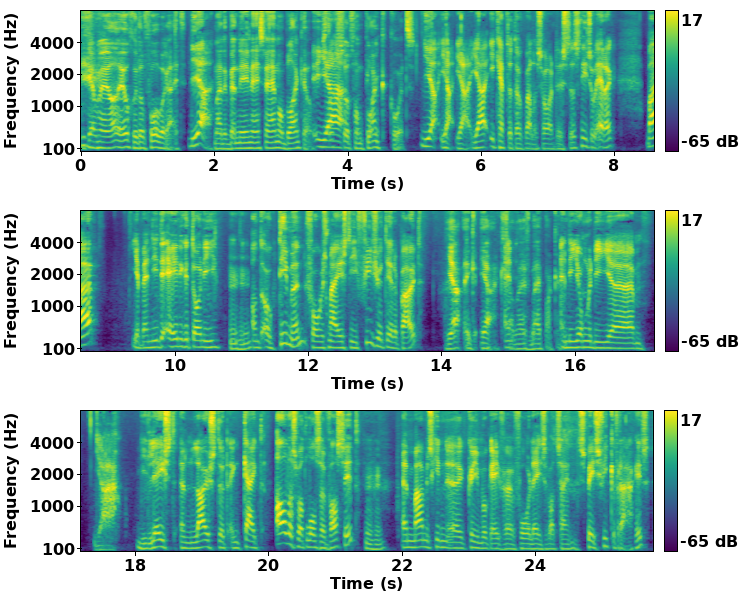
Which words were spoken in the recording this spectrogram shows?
ik heb me wel heel goed op voorbereid. Ja. Maar ik ben nu ineens weer helemaal blanco. Het Ja. toch een soort van plankenkoorts. Ja, ja, ja, ja, ik heb dat ook wel eens hoor, dus dat is niet zo erg. Maar je bent niet de enige, Tony. Mhm. Want ook Tiemen, volgens mij is die fysiotherapeut. Ja, ik, ja, ik ga En- hem er even bij pakken. En die jongen die, eh, ja, die leest en luistert en kijkt alles wat los en vast zit. Mhm. En, maar misschien eh, kun je hem ook even voorlezen wat zijn specifieke vraag is.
